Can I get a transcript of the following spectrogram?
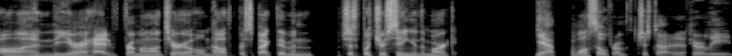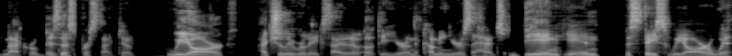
on the year ahead from an Ontario home health perspective and just what you're seeing in the market? Yeah. Well, so from just a purely macro business perspective, we are actually really excited about the year and the coming years ahead. Being in the space we are with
